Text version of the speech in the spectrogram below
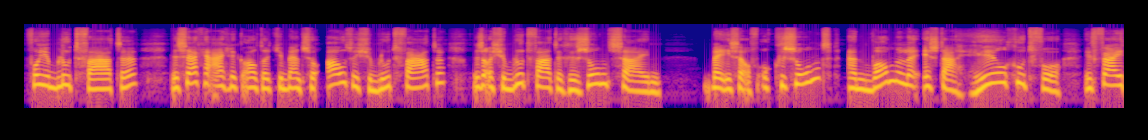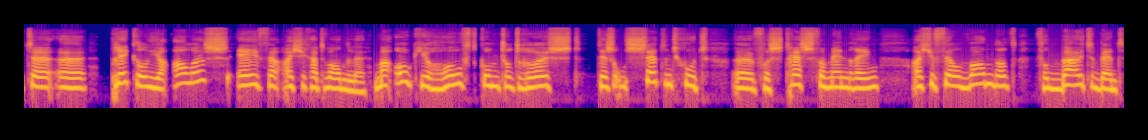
voor je bloedvaten. We zeggen eigenlijk altijd, je bent zo oud als je bloedvaten. Dus als je bloedvaten gezond zijn, ben je zelf ook gezond. En wandelen is daar heel goed voor. In feite uh, prikkel je alles even als je gaat wandelen. Maar ook je hoofd komt tot rust. Het is ontzettend goed uh, voor stressvermindering. Als je veel wandelt, veel buiten bent,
